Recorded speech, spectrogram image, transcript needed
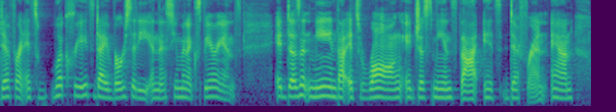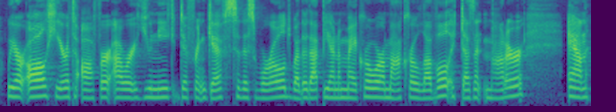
different, it's what creates diversity in this human experience. It doesn't mean that it's wrong, it just means that it's different. And we are all here to offer our unique, different gifts to this world, whether that be on a micro or a macro level, it doesn't matter. And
